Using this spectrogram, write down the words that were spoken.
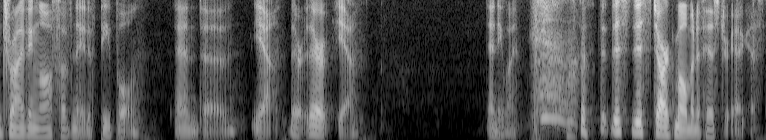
driving off of Native people, and uh, yeah, they're they're yeah. Anyway, this this dark moment of history, I guess.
